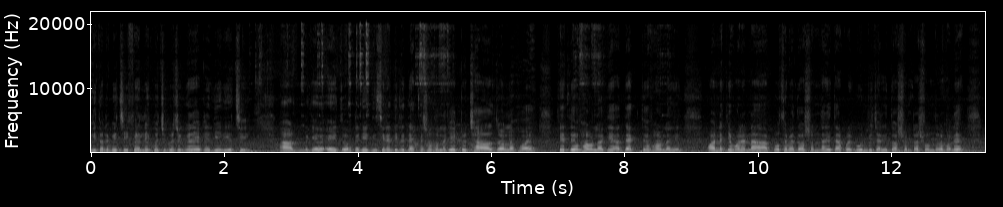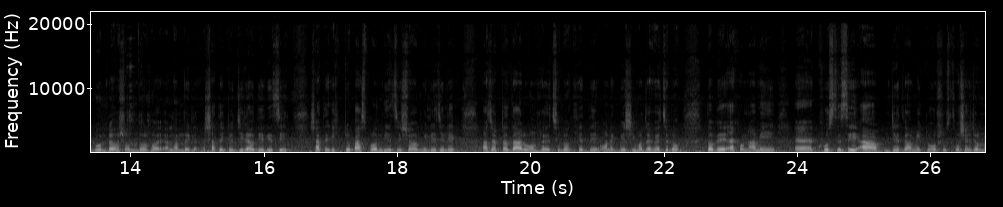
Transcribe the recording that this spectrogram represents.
ভিতরে বিছিয়ে ফেলে কুচি কুচি করে এটা দিয়ে দিয়েছি। আর এই তো এটা দিয়ে দিয়েছি। এটা দিলে দেখতে সুন্দর লাগে, একটু ঝাল জল হয়, খেতেও ভালো লাগে আর দেখতেও ভালো লাগে। অনেকে বলে না, প্রথমে দর্শনধারী তারপরে গুণ বিচারি। দর্শনটা সুন্দর হলে গুণটাও সুন্দর হয়। আলহামদুলিল্লাহ, সাথে একটু জিরাও দিয়ে দিয়েছি, সাথে একটু পাঁচফোড়ন দিয়েছি, সব মিলিয়ে জিলে আচারটা দারুণ হয়েছিল, খেতে অনেক বেশি মজা হয়েছিল। তবে এখন আমি খুঁজতেছি আম, যেহেতু আমি একটু অসুস্থ সেই জন্য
